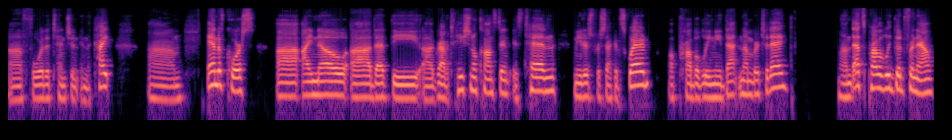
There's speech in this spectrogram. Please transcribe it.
uh, for the tension in the kite. Um, and of course, uh, I know uh, that the uh, gravitational constant is 10 meters per second squared. I'll probably need that number today. Um, that's probably good for now.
